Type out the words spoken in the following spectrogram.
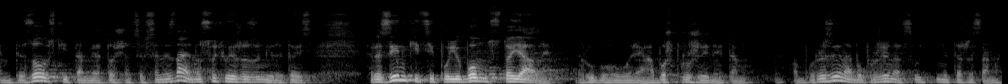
МТЗовський, там я точно це все не знаю, але суть ви розуміли. Тобто резинки ці по-любому стояли, грубо говоря, або ж пружини там. Або резина, або пружина, суть не та ж сама.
